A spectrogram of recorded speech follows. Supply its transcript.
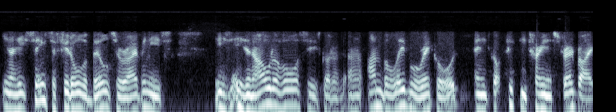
you know, he seems to fit all the bills for Robin. He's, he's he's an older horse. He's got an unbelievable record, and he's got 53 in Stradbroke,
